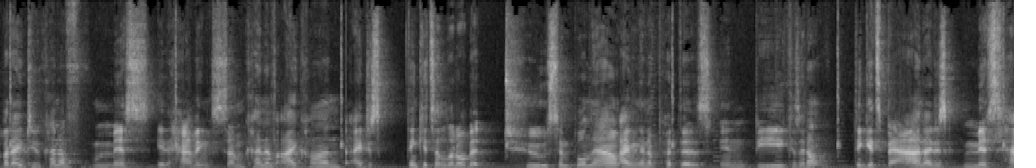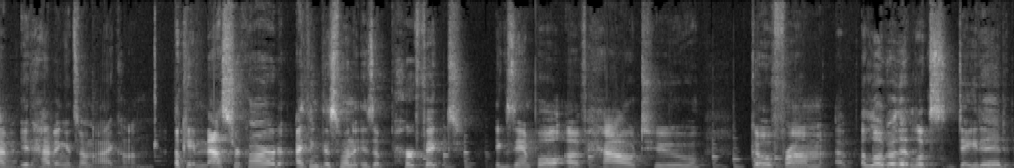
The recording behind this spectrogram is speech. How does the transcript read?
But I do kind of miss it having some kind of icon. I just think it's a little bit too simple now. I'm gonna put this in B because I don't think it's bad. I just miss have it having its own icon. Okay, MasterCard, I think this one is a perfect example of how to go from a, a logo that looks dated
